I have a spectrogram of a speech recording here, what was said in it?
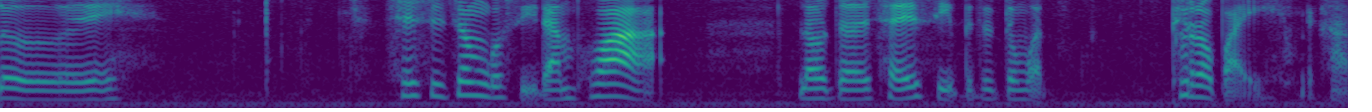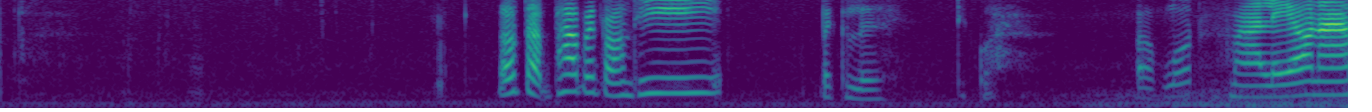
เลย ใช้สีส้มกับสีดำเพราะว่าเราจะใช้สีประจำจังหวัดที่เราไปนะครับ เราตัดภาพไปตอนที่ไปกันเลยดีกว่า ออกรถมาแล้วนะ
